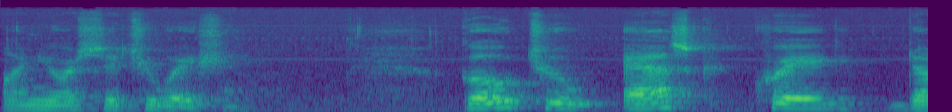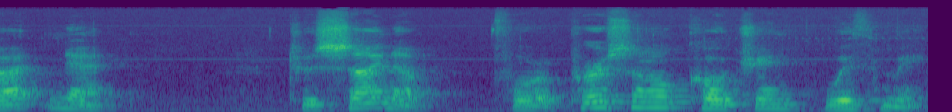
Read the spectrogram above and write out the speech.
on your situation. Go to askcraig.net to sign up for a personal coaching with me.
